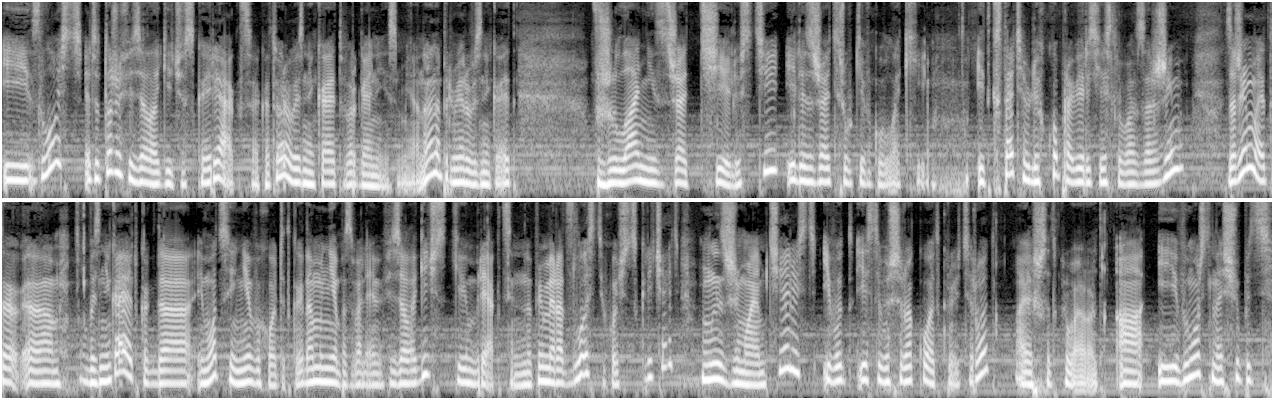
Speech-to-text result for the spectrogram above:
И злость — это тоже физиологическая реакция, которая возникает в организме. Она, например, возникает в желании сжать челюсти или сжать руки в кулаки. И, кстати, легко проверить, если у вас зажим. Зажимы это э, возникают, когда эмоции не выходят, когда мы не позволяем физиологическим реакциям. Например, от злости хочется кричать, мы сжимаем челюсть, и вот если вы широко откроете рот, а я сейчас открываю рот, а, и вы можете нащупать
